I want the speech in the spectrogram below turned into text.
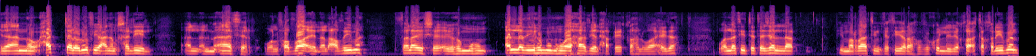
إلى أنه حتى لو نفي عن الخليل المآثر والفضائل العظيمة فلا شيء يهمهم الذي يهمهم هو هذه الحقيقة الواحدة والتي تتجلى في مرات كثيرة وفي كل لقاء تقريبا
